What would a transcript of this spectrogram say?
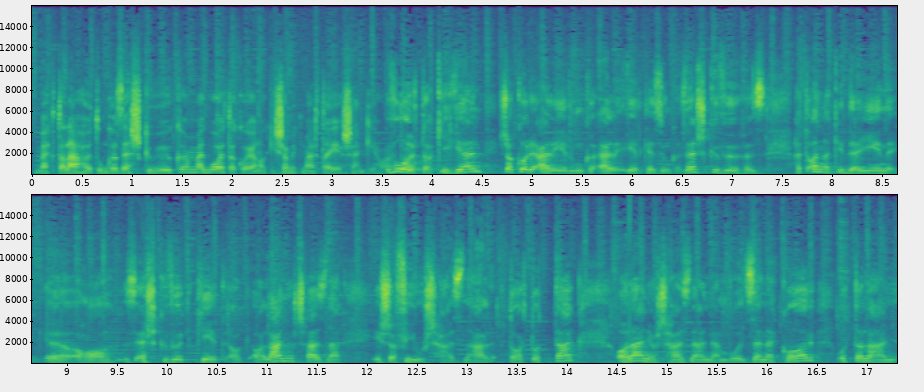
megtalálhatunk az esküvőkön, meg voltak olyanok is, amik már teljesen kihaltak. Voltak, igen, és akkor elérünk, elérkezünk az esküvőhöz. Hát annak idején az esküvőt két, a, a lányosháznál és a fiúsháznál tartották. A lányosháznál nem volt zenekar, ott a lány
